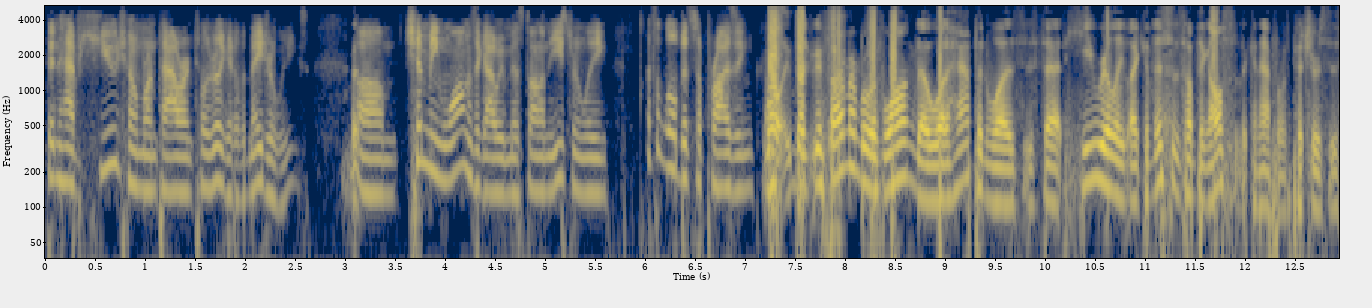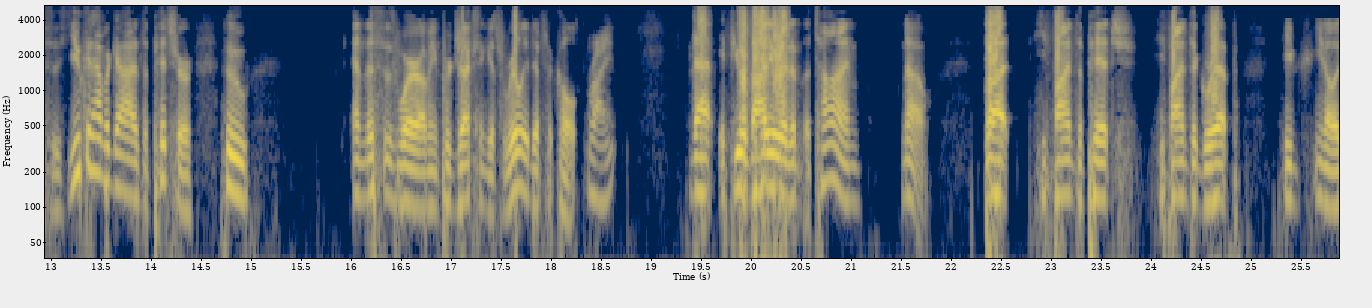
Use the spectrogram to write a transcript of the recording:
didn't have huge home run power until he really got to the major leagues. But- um, Chien-Ming Wang is a guy we missed on in the Eastern League. that's a little bit surprising. Well, but if I remember with Wang though, what happened was is that he really like, and this is something also that can happen with pitchers is, is you can have a guy as a pitcher who, and this is where I mean projection gets really difficult. Right. That if you evaluate him at the time, no, but he finds a pitch, he finds a grip, he you know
